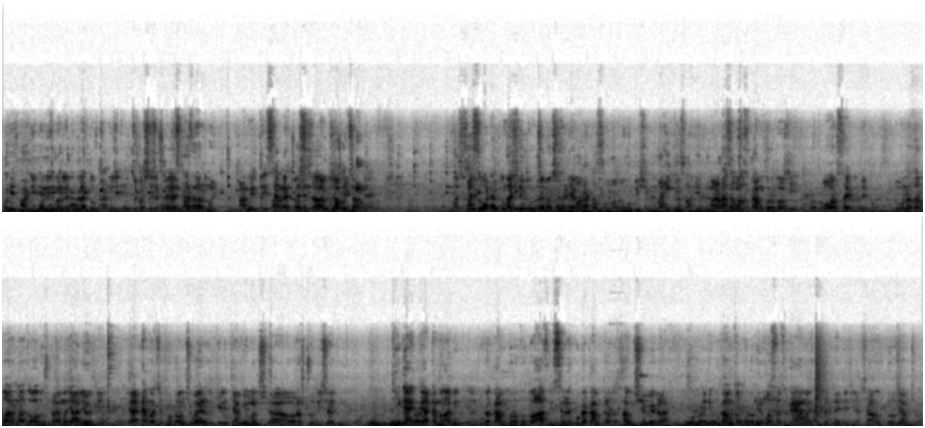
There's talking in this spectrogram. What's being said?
कोणीच मांडली कुणीच नाही. म्हणलं भूमिका. कुठल्या तुमच्या म्हणजे तुमच्या पक्षाचे कुठल्याच खासदार नाही. आम्ही तर सगळ्याच पक्षाचा आमच्या विचारणार. असं वाटेल तुम्हाला की तुमच्या पक्षासाठी आहे. मराठा समाज ओबीसी नाही कसा आहे? मराठा समाजात काम करतो आम्ही. पवार साहेब दोन हजार बाराला जेव्हा दुष्काळामध्ये आले होते त्या टायमाचे फोटो आमचे व्हायरल केले. ते आम्ही राष्ट्रवादीचे आहेत ठीक आहे त्या टायमाला आम्ही कुठं काम करत होतो आज बी सगळे कुठं काम करतात हा विषय वेगळा आहे. कुठं आमचा फोटो निर्माण काय आम्हाला हरकत नाही त्याची. असे आरोप करू दे आमच्यावर.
